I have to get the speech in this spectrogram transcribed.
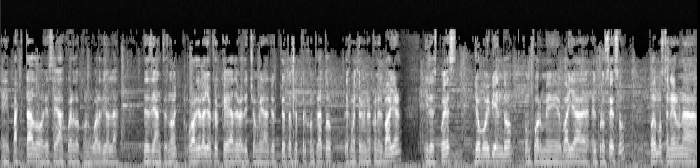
eh, pactado ese acuerdo con Guardiola desde antes, ¿no? Guardiola yo creo que ha de haber dicho, mira, yo, yo te acepto el contrato, déjame terminar con el Bayern y después yo voy viendo conforme vaya el proceso. Podemos tener una-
